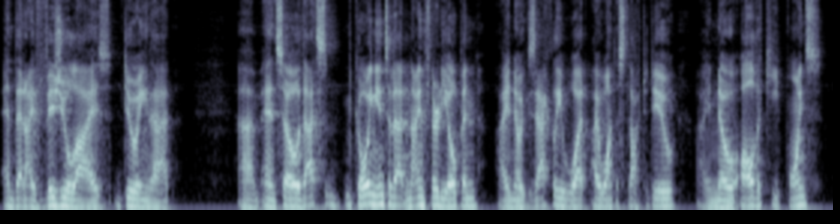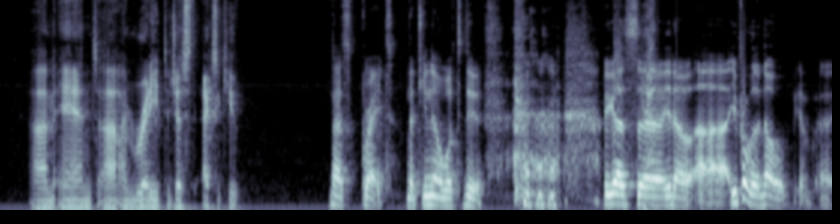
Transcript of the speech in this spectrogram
and then I visualize doing that. Um, and so that's going into that 9:30 open. I know exactly what I want the stock to do. I know all the key points, um, and uh, I'm ready to just execute. That's great that you know what to do, because uh, you know uh, you probably know uh,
